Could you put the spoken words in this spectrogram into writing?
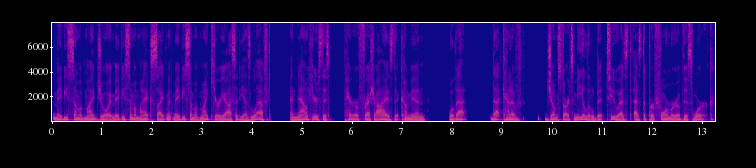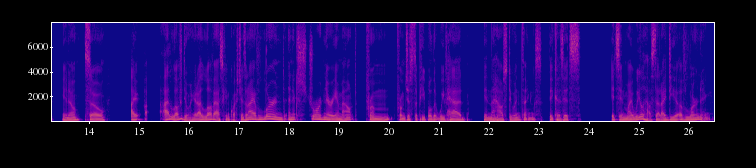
Maybe some of my joy, maybe some of my excitement, maybe some of my curiosity has left. And now here's this pair of fresh eyes that come in. Well, that that kind of jumpstarts me a little bit too as as the performer of this work, you know? So I I love doing it. I love asking questions. And I have learned an extraordinary amount from from just the people that we've had in the house doing things because it's it's in my wheelhouse that idea of learning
